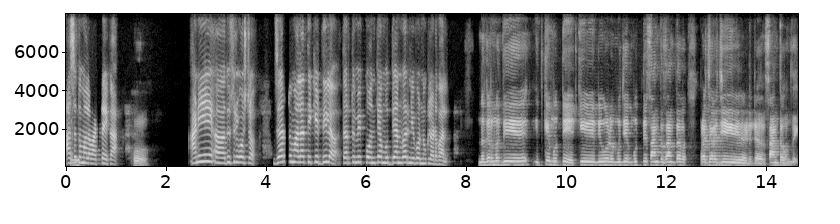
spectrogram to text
असं हो. तुम्हाला वाटतंय का हो आणि अं, दुसरी गोष्ट जर तुम्हाला तिकीट दिलं तर तुम्ही कोणत्या मुद्द्यांवर निवडणूक लढवाल नगरमध्ये इतके मुद्दे आहेत की निवड म्हणजे मुद्दे सांगता सांगता प्रचाराची सांगता होऊन जाईल.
